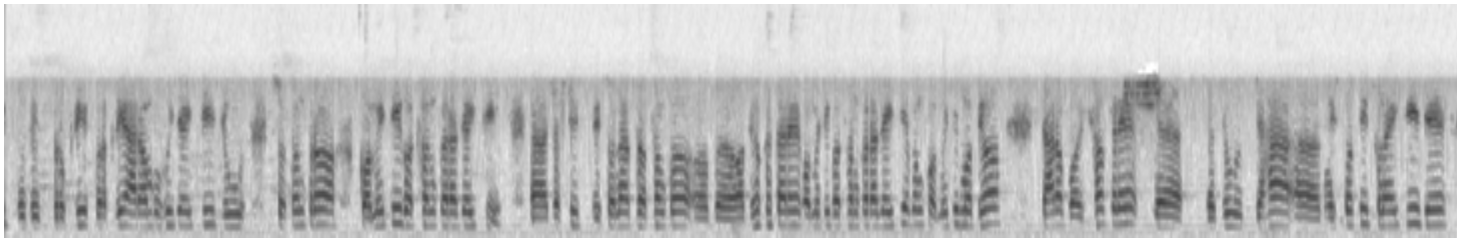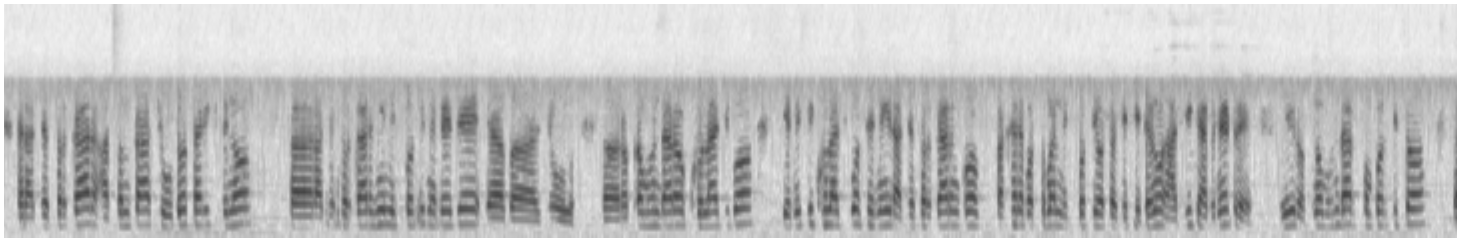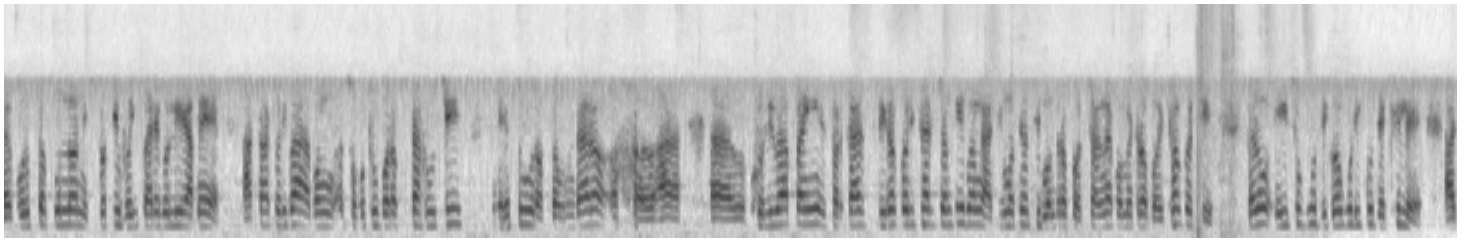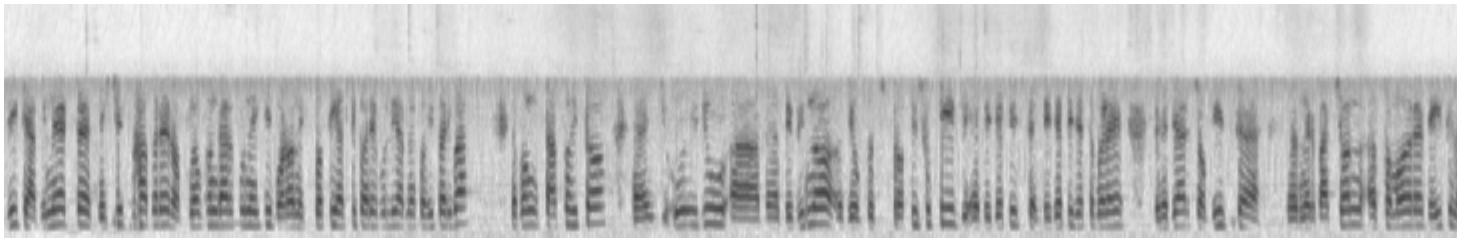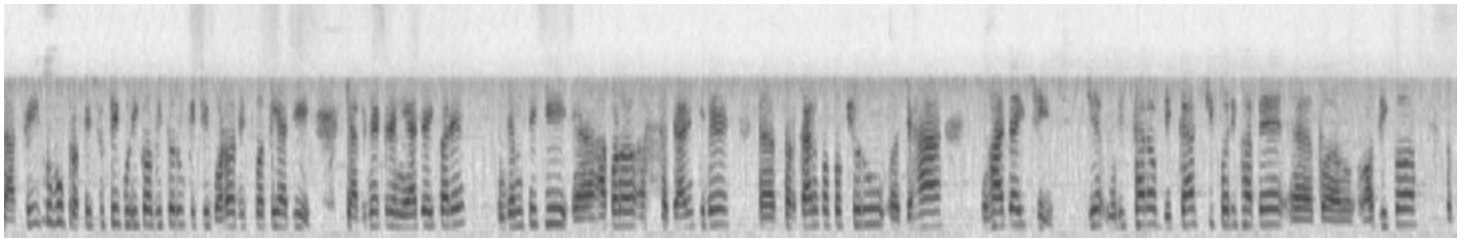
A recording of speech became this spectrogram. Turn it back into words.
ପ୍ରକ୍ରିୟା ଆରମ୍ଭ ହୋଇଯାଇଛି ଯୋଉ ସ୍ୱତନ୍ତ୍ର କମିଟି ଗଠନ କରାଯାଇଛି ଜଷ୍ଟିସ ବିଶ୍ୱନାଥ ରଥଙ୍କ ଅଧ୍ୟକ୍ଷତାରେ କମିଟି ଗଠନ କରାଯାଇଛି ଏବଂ କମିଟି ମଧ୍ୟ ତାର ବୈଠକରେ ଯୋଉ ଯାହା ନିଷ୍ପତ୍ତି ଶୁଣାଇଛି ଯେ ରାଜ୍ୟ ସରକାର ଆସନ୍ତା ଚଉଦ ତାରିଖ ଦିନ ରାଜ୍ୟ ସରକାର ହିଁ ନିଷ୍ପତ୍ତି ନେବେ ଯେ ଯୋଉ ରତ୍ନଭଣ୍ଡାର ଖୋଲାଯିବ କେମିତି ଖୋଲାଯିବ ସେ ନେଇ ରାଜ୍ୟ ସରକାରଙ୍କ ପାଖରେ ବର୍ତ୍ତମାନ ନିଷ୍ପତ୍ତି ଅଟକିଛି ତେଣୁ ଆଜି କ୍ୟାବିନେଟ୍ରେ ଏହି ରତ୍ନଭଣ୍ଡାର ସମ୍ପର୍କିତ ଗୁରୁତ୍ୱପୂର୍ଣ୍ଣ ନିଷ୍ପତ୍ତି ହୋଇପାରେ ବୋଲି ଆମେ ଆଶା କରିବା ଏବଂ ସବୁଠୁ ବଡ଼ କଥା ହେଉଛି ଯେହେତୁ ରତ୍ନଭଣ୍ଡାର ଖୋଲିବା ପାଇଁ ସରକାର ସ୍ଥିର କରିସାରିଛନ୍ତି ଏବଂ ଆଜି ମଧ୍ୟ ଶ୍ରୀମନ୍ଦିର ପରିଚାଳନା କମିଟିର ବୈଠକ ଅଛି ତେଣୁ ଏହିସବୁ ଦିଗ ଗୁଡ଼ିକୁ ଦେଖିଲେ ଆଜି କ୍ୟାବିନେଟ୍ ନିଶ୍ଚିତ ଭାବରେ ରତ୍ନଭଣ୍ଡାରକୁ ନେଇକି ବଡ଼ ନିଷ୍ପତ୍ତି ଆସିପାରେ ହୋଇପାରେ ବୋଲି ଆମେ କହିପାରିବା ଏବଂ ତା ସହିତ ଏଇ ଯୋଉ ବିଭିନ୍ନ ଯୋଉ ପ୍ରତିଶ୍ରୁତି ବିଜେପି ବିଜେପି ଯେତେବେଳେ ଦୁଇ ହଜାର ଚବିଶ ନିର୍ବାଚନ ସମୟରେ ଦେଇଥିଲା ସେଇ ସବୁ ପ୍ରତିଶ୍ରୁତି ଗୁଡ଼ିକ ଭିତରୁ କିଛି ବଡ଼ ନିଷ୍ପତ୍ତି ଆଜି କ୍ୟାବିନେଟ୍ରେ ନିଆଯାଇପାରେ ଯେମିତିକି ଆପଣ ଜାଣିଥିବେ ସରକାରଙ୍କ ପକ୍ଷରୁ ଯାହା କୁହାଯାଇଛି ଯେ ଓଡ଼ିଶାର ବିକାଶ କିପରି ଭାବେ ଅଧିକ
